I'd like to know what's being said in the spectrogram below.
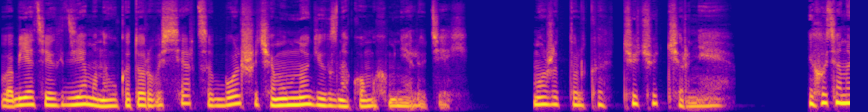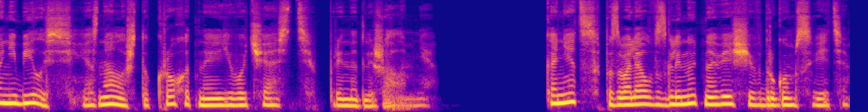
в объятиях демона, у которого сердце больше, чем у многих знакомых мне людей. Может, только чуть-чуть чернее. И хоть оно не билось, я знала, что крохотная его часть принадлежала мне. Конец позволял взглянуть на вещи в другом свете.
